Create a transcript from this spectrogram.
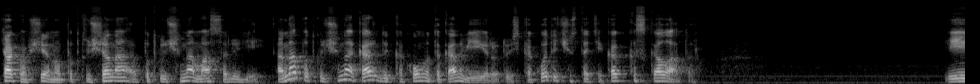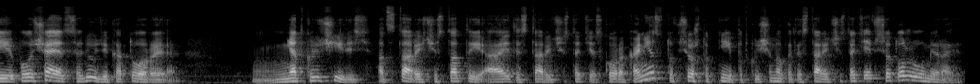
Как вообще ну, подключена, подключена масса людей? Она подключена каждый к какому-то конвейеру, то есть какой-то частоте, как к эскалатору. И получается, люди, которые не отключились от старой частоты, а этой старой частоте скоро конец, то все, что к ней подключено к этой старой частоте, все тоже умирает.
